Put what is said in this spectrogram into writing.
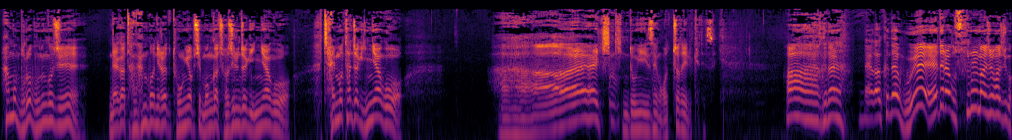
한번 물어보는 거지. 내가 단 한 번이라도 동의 없이 뭔가 저지른 적이 있냐고. 잘못한 적 있냐고. 아, 김동희 인생 어쩌다 이렇게 됐어. 아, 그날, 내가 그날 왜 애들하고 술을 마셔가지고.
